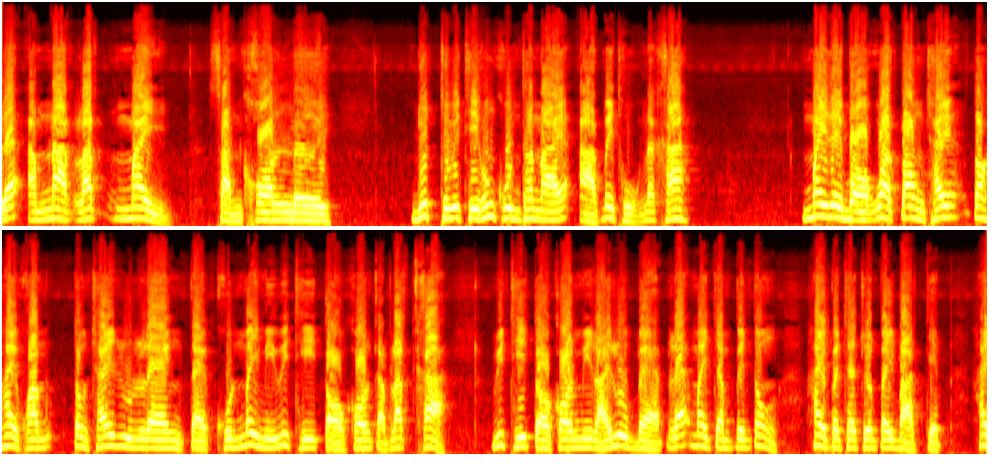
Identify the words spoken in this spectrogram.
และอำนาจรัฐไม่สั่นคลอนเลย ยุทธวิธีของคุณทนายอาจไม่ถูกนะคะ ไม่ได้บอกว่าต้องใช้ต้องให้ความต้องใช้รุนแรง แต่คุณไม่มีวิธีต่อกรกับรัฐค่ะ วิธีต่อกรมีหลายรูปแบบ และไม่จำเป็นต้องให้ประชาชนไปบาดเจ็บ ให้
